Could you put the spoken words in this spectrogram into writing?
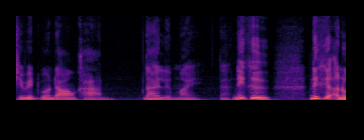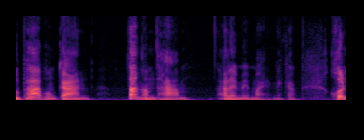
ชีวิตบนดาวอังคารได้หรือไม่นะนี่คือนี่คืออนุภาพของการตั้งคำถามอะไรใหม่ ๆ นะครับ คน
